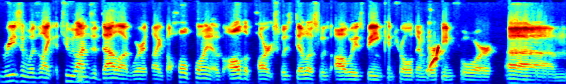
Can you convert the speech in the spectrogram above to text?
reason was like two lines of dialogue where like the whole point of all the parks was Delos was always being controlled and working for um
